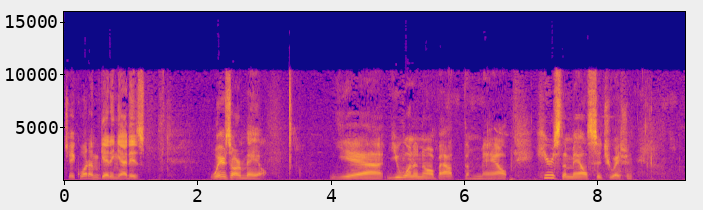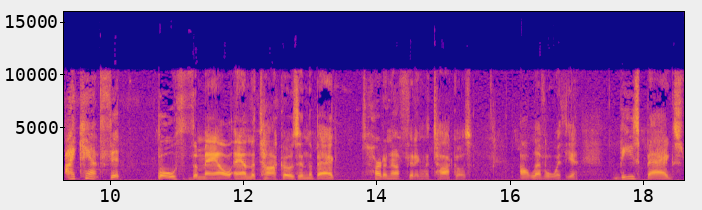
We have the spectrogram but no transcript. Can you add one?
Jake, what I'm getting at is where's our mail? Yeah, you want to know about the mail. Here's the mail situation. I can't fit both the mail and the tacos in the bag. It's hard enough fitting the tacos. I'll level with you. These bags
